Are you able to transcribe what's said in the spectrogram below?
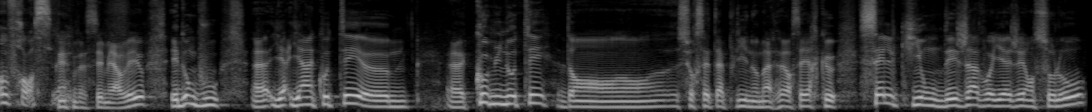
en France. Bah, c'est merveilleux. Et donc, vous, euh, il y, a un côté euh, communauté dans, sur cette appli Nomader. C'est-à-dire que celles qui ont déjà voyagé en solo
